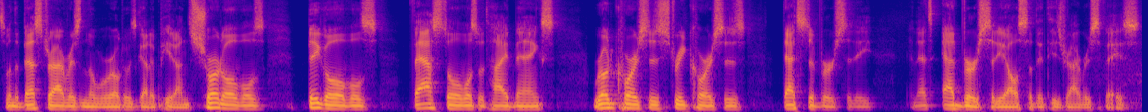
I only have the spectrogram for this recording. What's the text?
Some of the best drivers in the world who's got to compete on short ovals, big ovals, fast ovals with high banks, road courses, street courses. That's diversity. And that's adversity also that these drivers face.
